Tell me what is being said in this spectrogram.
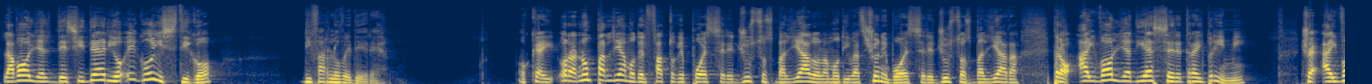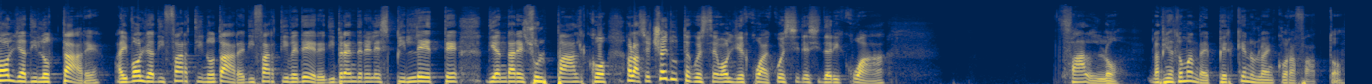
la voglia, il desiderio egoistico di farlo vedere. Ok? Ora non parliamo del fatto che può essere giusto o sbagliato, la motivazione può essere giusta o sbagliata, però hai voglia di essere tra i primi? Cioè, hai voglia di lottare? Hai voglia di farti notare, di farti vedere, di prendere le spillette, di andare sul palco? Allora, se c'hai tutte queste voglie qua e questi desideri qua, fallo. La mia domanda è perché non l'hai ancora fatto?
